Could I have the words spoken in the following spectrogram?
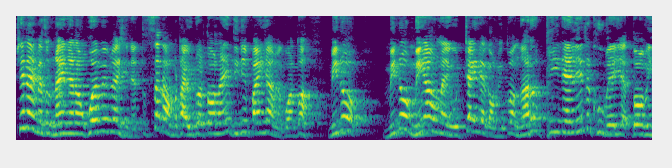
ဖြစ်နိုင်မယ်ဆိုနိုင်ငံတော်ခွဲပေးလိုက်ရှင်နဲ့စက်တော်မထိုက်ဘူးတော့တော်လိုင်းဒီနေ့ပိုင်းကြမယ်ကွာသွားမင်းတို့မင်းတို့မင်းအောင်နိုင်ကိုကြိုက်တဲ့ကောင်တွေသွားငါတို့ပြည်နယ်လေးတစ်ခုပဲရတော်ပြီ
